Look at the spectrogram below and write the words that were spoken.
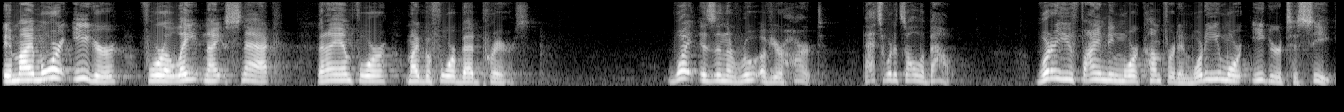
Am I more eager for a late night snack than I am for my before bed prayers? What is in the root of your heart? That's what it's all about. What are you finding more comfort in? What are you more eager to seek?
